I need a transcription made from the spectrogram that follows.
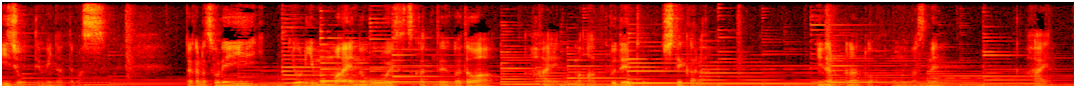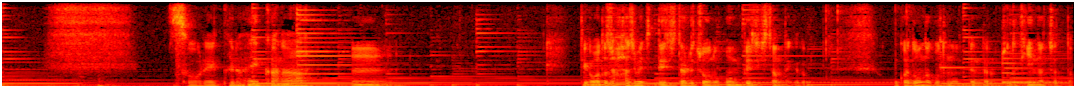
以上っていうふうになってます。だからそれよりも前の OS 使ってる方ははい。まあ、アップデートしてからになるかなとは思いますね。はい。それくらいかな。うん。ていうか私初めてデジタル庁のホームページ来たんだけど他どんなこと載ってんだろう。ちょっと気になっちゃった。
